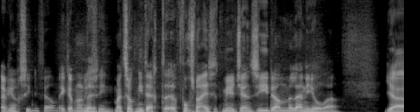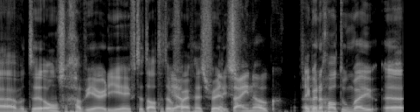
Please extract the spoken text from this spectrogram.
Heb je hem gezien, die film? Ik heb hem nog niet nee. gezien. Maar het is ook niet echt... Volgens mij is het meer Gen Z dan Millennial, hè? Ja, want uh, onze Javier die heeft het altijd over ja, Five Nights at Freddy's. En Tijn ook. Ik ben nog wel toen wij... Uh,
